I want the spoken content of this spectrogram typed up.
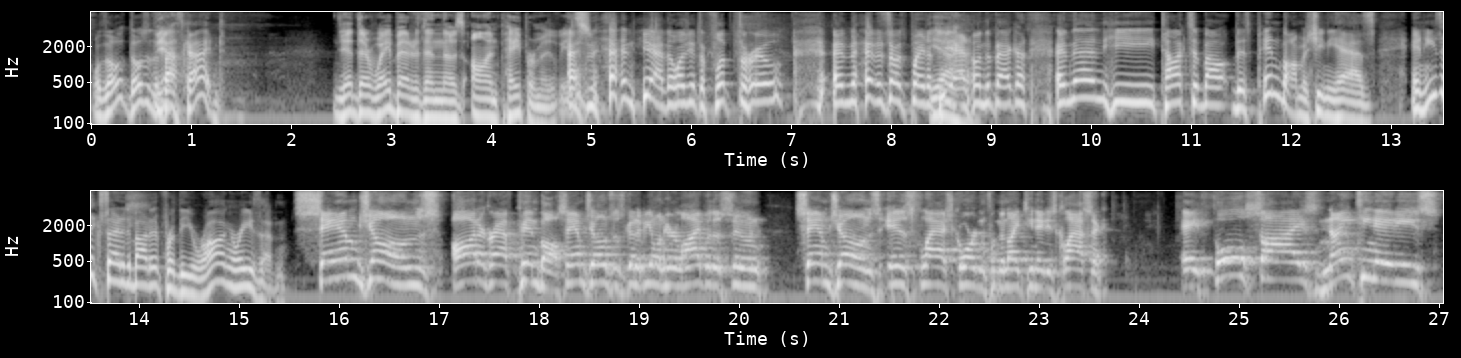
Well, those those are the Yeah. best kind. Yeah, they're way better than those on paper movies. And then, yeah, the ones you have to flip through, and then someone's playing a Yeah. piano in the background. And then he talks about this pinball machine he has, and he's excited about it for the wrong reason. Sam Jones autographed pinball. Sam Jones is going to be on here live with us soon. Sam Jones is Flash Gordon from the 1980s classic. A full size 1980s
